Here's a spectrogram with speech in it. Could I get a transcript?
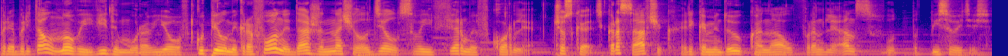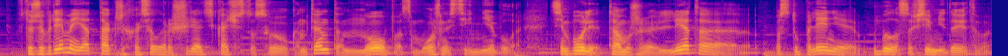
приобретал новые виды муравьев, купил микрофон и даже начал делать свои фермы в Корле. Чё сказать, красавчик, рекомендую канал Friendly Ants, вот подписывайтесь. В то же время я также хотел расширять качество своего контента, но возможностей не было. Тем более, там уже лето, поступление, было совсем не до этого.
